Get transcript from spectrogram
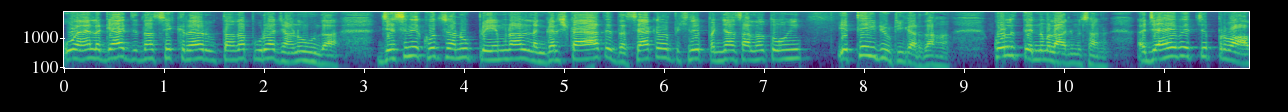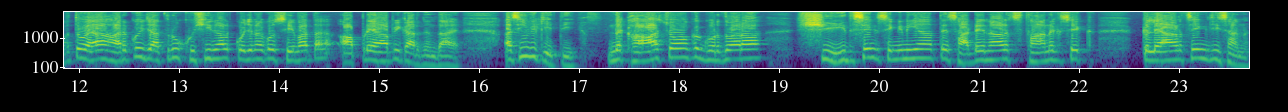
ਉਹ ਐ ਲੱਗਿਆ ਜਿੱਦਾਂ ਸਿੱਖ ਰਹਿ ਰੂਤਾਂ ਦਾ ਪੂਰਾ ਜਾਣੂ ਹੁੰਦਾ। ਜਿਸ ਨੇ ਖੁਦ ਸਾਨੂੰ ਪ੍ਰੇਮ ਨਾਲ ਲੰਗਰ ਛਕਾਇਆ ਤੇ ਦੱਸਿਆ ਕਿ ਮੈਂ ਪਿਛਲੇ 5 ਸਾਲਾਂ ਤੋਂ ਹੀ ਇੱਥੇ ਹੀ ਡਿਊਟੀ ਕਰਦਾ ਹਾਂ। ਕੁੱਲ ਤਿੰਨ ਮੁਲਾਜ਼ਮ ਸਨ। ਅਜਿਹੇ ਵਿੱਚ ਪ੍ਰਭਾਵਿਤ ਹੋਇਆ ਹਰ ਕੋਈ ਯਾਤਰੂ ਖੁਸ਼ੀ ਨਾਲ ਕੁਝ ਨਾ ਕੁਝ ਸੇਵਾ ਤਾਂ ਆਪਣੇ ਆਪ ਹੀ ਕਰ ਦਿੰਦਾ ਹੈ। ਅਸੀਂ ਵੀ ਕੀਤੀ। ਨਖਾਸ ਚੌਕ, ਗੁਰਦੁਆਰਾ, ਸ਼ਹੀਦ ਸਿੰਘ ਸਿੰਘਣੀਆਂ ਤੇ ਸਾਡੇ ਨਾਲ ਸਥਾਨਕ ਸਿੱਖ ਕਲਿਆਣ ਸਿੰਘ ਜੀ ਸਨ।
